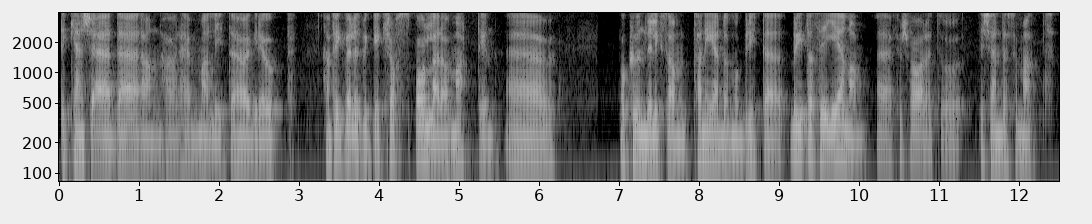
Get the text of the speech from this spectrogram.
det kanske är där han hör hemma, lite högre upp. Han fick väldigt mycket crossbollar av Martin eh, och kunde liksom ta ner dem och bryta, bryta sig igenom eh, försvaret. Och det kändes som att,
